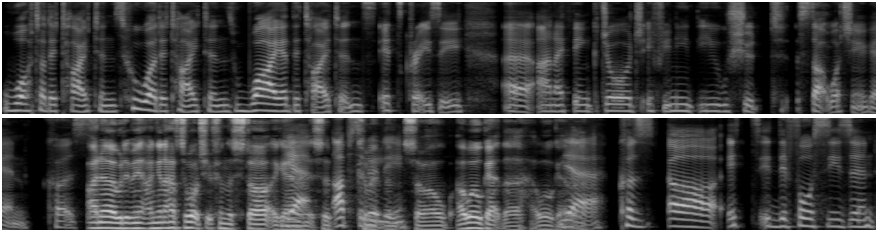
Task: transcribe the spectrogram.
what are the titans who are the titans why are the titans it's crazy uh, and i think george if you need you should start watching again because I know, but I mean, I'm gonna have to watch it from the start again. Yeah, it's a absolutely. commitment, so I'll I will get there. I will get there. yeah because uh it's in the fourth season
